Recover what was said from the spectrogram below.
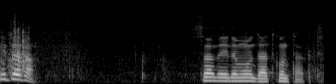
I to je to. Sada idemo dati kontakt.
